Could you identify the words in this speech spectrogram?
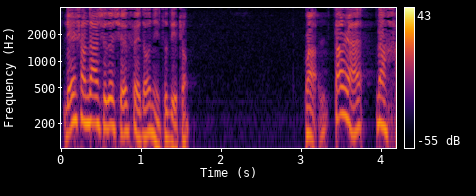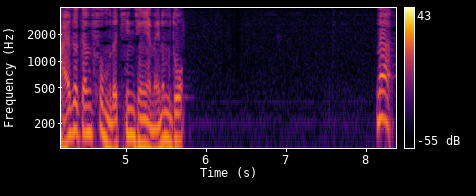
连上大学的学费都你自己挣。啊，当然，那孩子跟父母的亲情也没那么多。那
